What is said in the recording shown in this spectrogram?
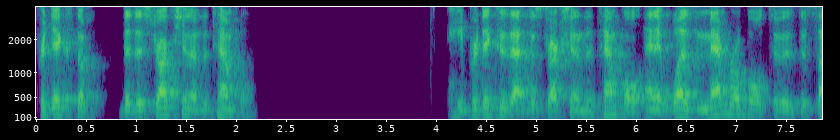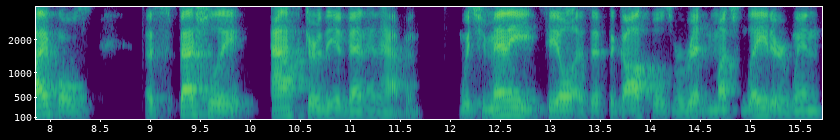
predicts the, the destruction of the temple. He predicted that destruction of the temple, and it was memorable to his disciples, especially after the event had happened, which many feel as if the Gospels were written much later when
